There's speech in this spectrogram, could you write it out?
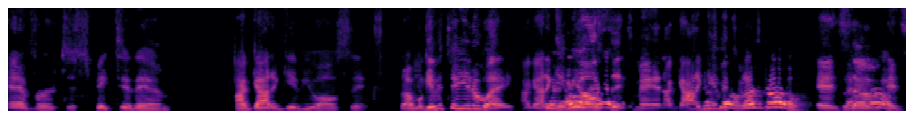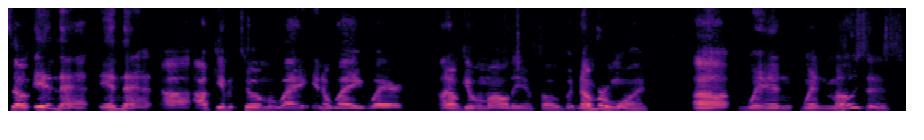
ever to speak to them. I gotta give you all six, but I'm gonna give it to you in a way. I gotta give you all six, man. I gotta Let's give go. it to Let's them. go. And Let's so, go. and so, in that, in that, uh, I'll give it to them away in a way where I don't give them all the info. But number one, uh, when when Moses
